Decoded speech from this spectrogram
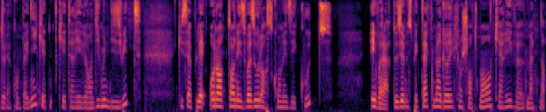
de la compagnie qui est arrivé en 2018, qui s'appelait On entend les oiseaux lorsqu'on les écoute. Et voilà, deuxième spectacle Marguerite l'Enchantement qui arrive maintenant.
